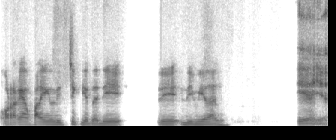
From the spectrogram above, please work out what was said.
orang yang paling licik gitu di di di Milan. Iya, iya.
